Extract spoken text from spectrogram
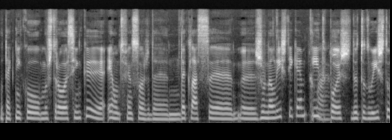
O técnico mostrou assim que é um defensor da, da classe uh, jornalística claro. e depois de tudo isto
